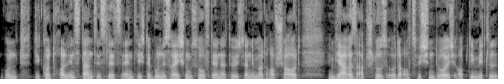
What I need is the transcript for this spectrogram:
Und die Kontrollinstanz ist letztendlich der Bundesrechnungshof, der natürlich dann immer darauf schaut, im Jahresabschluss oder auch zwischendurch, ob die Mittel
